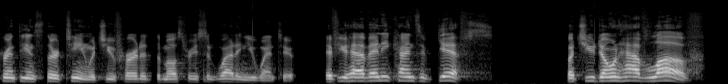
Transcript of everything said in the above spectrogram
Corinthians 13, which you've heard at the most recent wedding you went to. If you have any kinds of gifts, but you don't have love,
